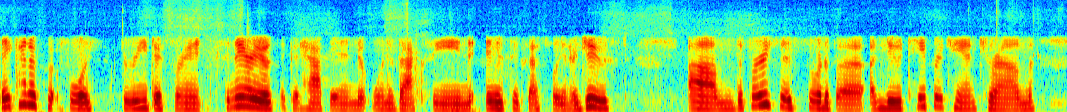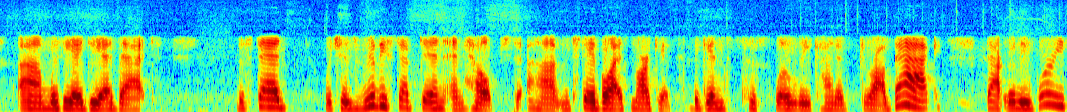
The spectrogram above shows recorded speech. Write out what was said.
they kind of put forth three different scenarios that could happen when a vaccine is successfully introduced. Um, the first is sort of a, a new taper tantrum um, with the idea that the Fed, which has really stepped in and helped um, stabilize markets, begins to slowly kind of draw back that really worries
